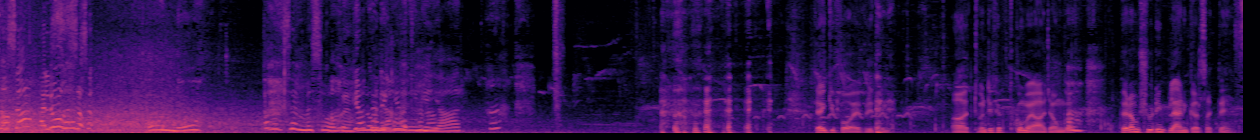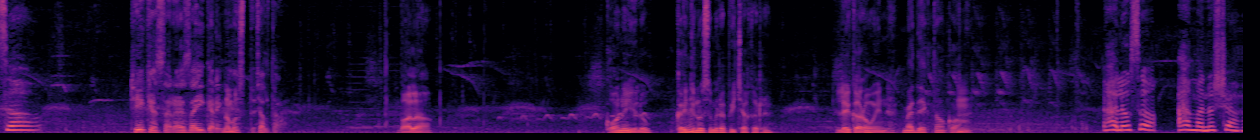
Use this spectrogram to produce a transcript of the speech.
sir sir hello oh no sir miss हो गए। क्या करेंगे यार? Thank you for everything twenty fifth को मैं आ जाऊँगा। uh, फिर हम शूटिंग प्लान कर सकते हैं। सर ठीक है सर ऐसा ही करेंगे। नमस्ते। चलता बाला कौन है ये लोग? कई दिनों से मेरा पीछा कर रहे हैं। लेकर आओ इन्हें। मैं देखता हूँ कौन। हम्म। Hello sir I am Anusha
